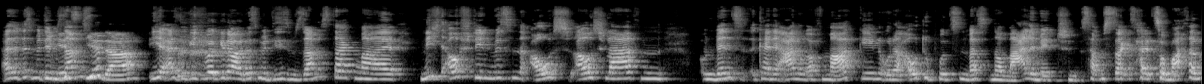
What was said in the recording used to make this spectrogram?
also das mit dem Samstag. da? Ja, also ich wollte genau das mit diesem Samstag mal nicht aufstehen müssen, aus, ausschlafen und wenn es, keine Ahnung, auf den Markt gehen oder Auto putzen, was normale Menschen samstags halt so machen,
